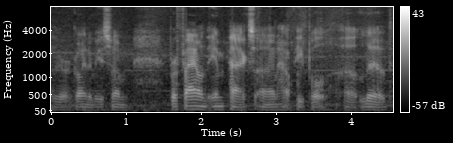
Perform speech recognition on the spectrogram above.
there are going to be some profound impacts on how people uh, live.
